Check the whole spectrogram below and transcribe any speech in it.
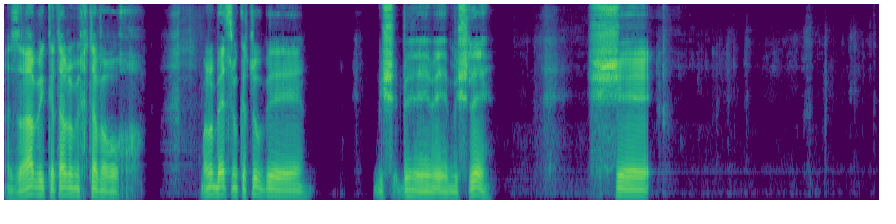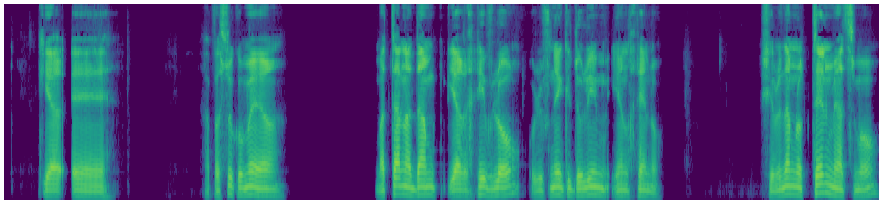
אז הרבי כתב לו מכתב ארוך. אמר לו בעצם כתוב במש... במשלי, ש... כי אה, הפסוק אומר, מתן אדם ירחיב לו ולפני גדולים ינחנו. כשבן אדם נותן מעצמו,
